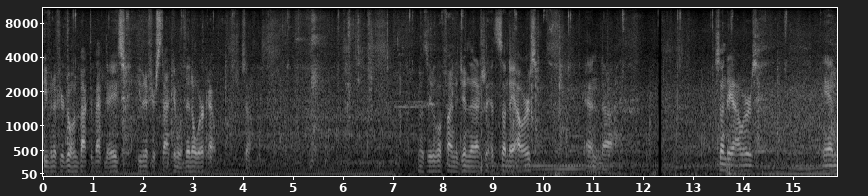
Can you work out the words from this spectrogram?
even if you're going back to back days, even if you're stacking within a workout. So I was able to find a gym that actually had Sunday hours and uh, Sunday hours and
